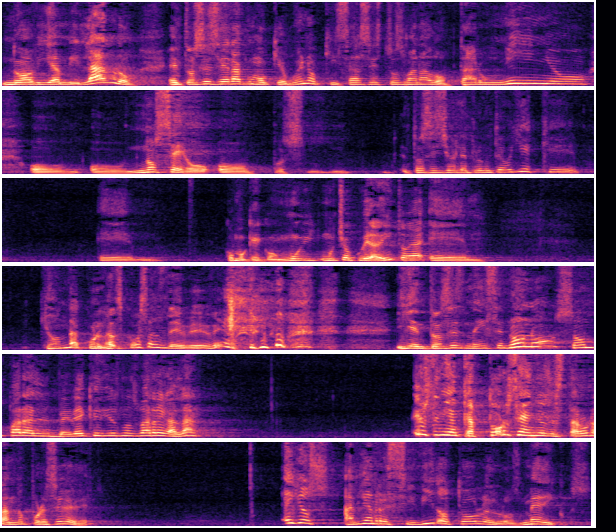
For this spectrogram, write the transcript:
no había milagro. Entonces era como que, bueno, quizás estos van a adoptar un niño o, no sé, o, pues... Entonces yo le pregunté, oye, que, eh, como que con muy, mucho cuidadito, eh, ¿qué onda con las cosas de bebé? Y entonces me dice, no, no, son para el bebé que Dios nos va a regalar. Ellos tenían 14 años de estar orando por ese bebé. Ellos habían recibido todo lo de los médicos.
